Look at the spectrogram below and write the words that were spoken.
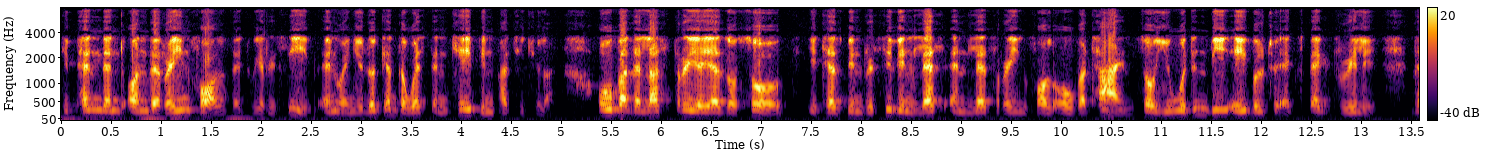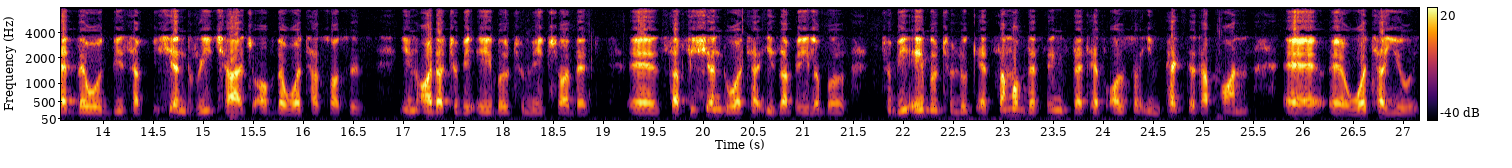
dependent on the rainfall that we receive. And when you look at the Western Cape in particular, over the last three years or so, it has been receiving less and less rainfall over time. So you wouldn't be able to expect really that there would be sufficient recharge of the water sources in order to be able to make sure that uh, sufficient water is available to be able to look at some of the things that have also impacted upon uh, uh, water use,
